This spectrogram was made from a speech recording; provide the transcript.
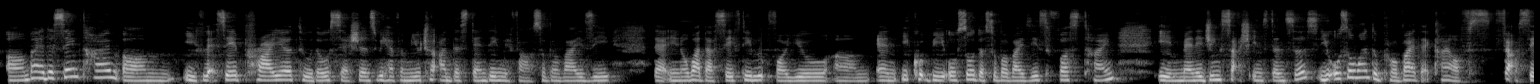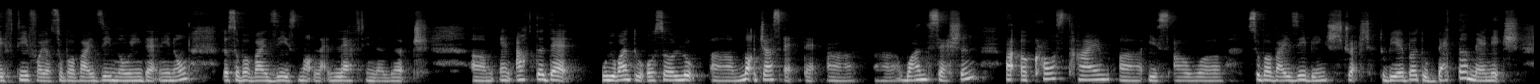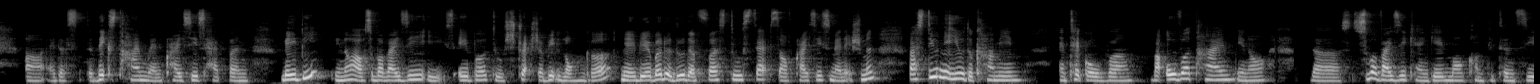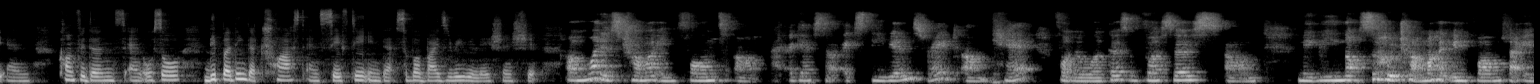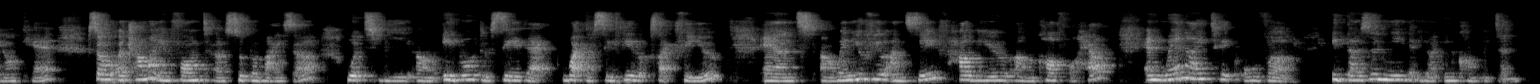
Um, but at the same time, um, if let's say prior to those sessions, we have a mutual understanding with our supervisee that, you know, what does safety look for you? Um, and it could be also the supervisee's first time in managing such instances. You also want to provide that kind of felt safety for your supervisee, knowing that, you know, the supervisee is not like left in the lurch. Um, and after that, we want to also look um, not just at that uh, uh, one session, but across time uh, is our supervisee being stretched to be able to better manage uh, at the, the next time when crises happen. Maybe, you know, our supervisee is able to stretch a bit longer, may be able to do the first two steps of crisis management, but still need you to come in and take over. But over time, you know, the supervisee can gain more competency and confidence and also deepening the trust and safety in that supervisory relationship. Um, what is trauma informed, uh, I guess, uh, experience, right? Um, care for the workers versus um, maybe not so trauma informed, like, you know, care. So a trauma informed uh, supervisor would be um, able to say that what the safety looks like for you. And uh, when you feel unsafe, how do you um, call for help? And when I take over, it doesn't mean that you are incompetent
